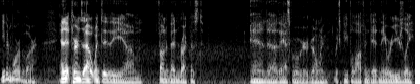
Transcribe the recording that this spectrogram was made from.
even more of a bar. And it turns out went to the um, found a bed and breakfast, and uh, they asked where we were going, which people often did, and they were usually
